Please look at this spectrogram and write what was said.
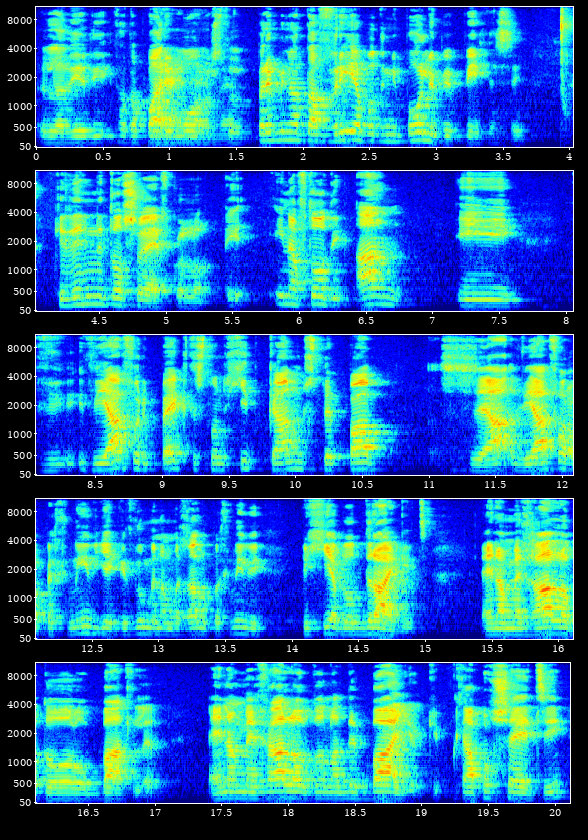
δηλαδή ότι θα τα πάρει Ναι, ναι, μόνος ναι. του. Πρέπει να τα βρει από την υπόλοιπη επίθεση. Και δεν είναι τόσο εύκολο. Ε, Είναι αυτό ότι αν οι δι- διάφοροι παίκτες των hit κάνουν step up σε α- διάφορα παιχνίδια και δούμε ένα μεγάλο παιχνίδι π.χ. από τον Dragic, ένα μεγάλο από τον Butler, ένα μεγάλο από τον Adebayo και κάπως έτσι,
